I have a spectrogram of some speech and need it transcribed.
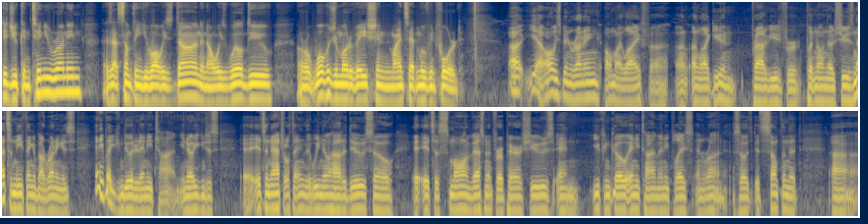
did you continue running? Is that something you've always done and always will do? Or what was your motivation mindset moving forward? Uh, yeah, always been running all my life. Uh, unlike you, and proud of you for putting on those shoes. And that's the neat thing about running is anybody can do it at any time. You know, you can just it's a natural thing that we know how to do. So it's a small investment for a pair of shoes, and you can go anytime, any place, and run. So it's something that uh,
